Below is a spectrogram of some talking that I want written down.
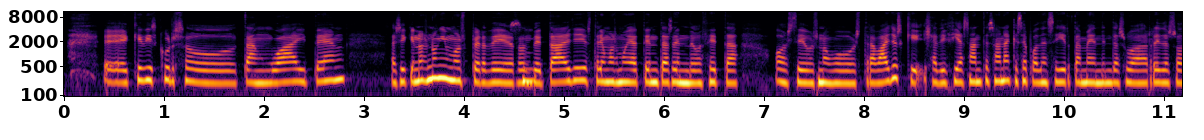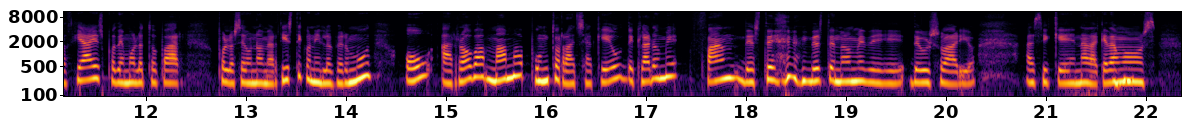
eh, que discurso tan guai ten, Así que nos non imos perder sí. detalle, estaremos moi atentas dende o Z aos seus novos traballos, que xa dicías antes, Ana, que se poden seguir tamén dende as súas redes sociais, podemoslo topar polo seu nome artístico, Nilo Bermud, ou arroba mama.racha, que eu declarome fan deste, deste nome de, de usuario. Así que nada, quedamos uh -huh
